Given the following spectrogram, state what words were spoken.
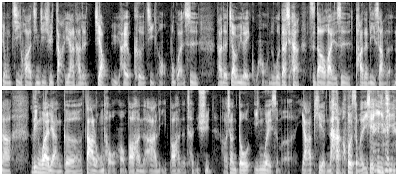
用计划经济去打压它的教育还有科技哦？不管是它的教育类股哈，如果大家知道的话，也是趴在地上了。那另外两个大龙头哦，包含了阿里，包含了腾讯，好像都因为什么鸦片呐或什么一些议题，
